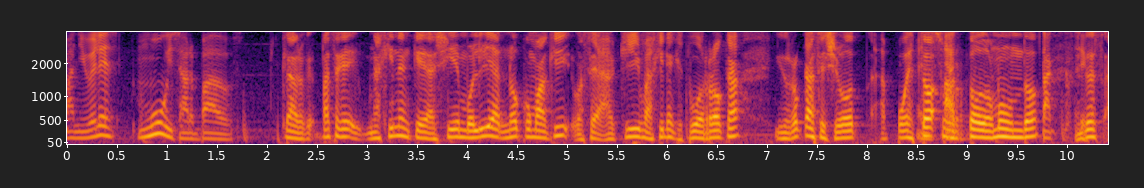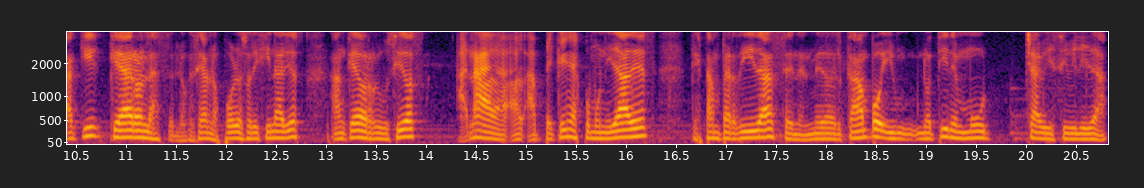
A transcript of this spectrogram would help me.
a niveles muy zarpados. Claro, que pasa que imaginen que allí en Bolivia, no como aquí, o sea, aquí imaginen que estuvo Roca y Roca se llevó puesto a todo mundo. Tac. Entonces aquí quedaron las, lo que sean los pueblos originarios, han quedado reducidos a nada, a, a pequeñas comunidades que están perdidas en el medio del campo y no tienen mucha visibilidad.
